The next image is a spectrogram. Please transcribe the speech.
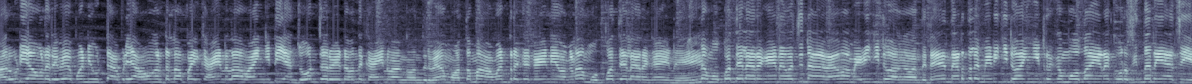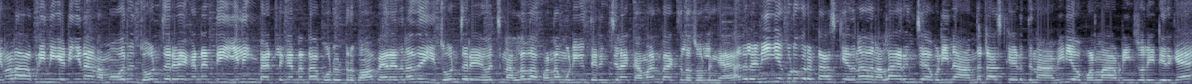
மறுபடியும் அவங்கள ரிவே பண்ணி விட்டு அப்படியே அவங்கள்ட்டலாம் போய் காயினெல்லாம் வாங்கிட்டு என் ஜோன் சர்வேட்டை வந்து காயின் வாங்க வந்துருவேன். மொத்தமாக அவன் இருக்க காயினே வாங்கினா முப்பத்தேழாயிரம் காயின் இந்த முப்பத்தேழாயிரம் காயினை வச்சு நான் வேகமாக மெடிக்கிட்டு வாங்க வந்துட்டேன் இந்த இடத்துல மெடிக்கிட்டு வாங்கிட்டு இருக்கும் போது தான் எனக்கு ஒரு சிந்தனையாச்சு. என்னடா அப்படின்னு கேட்டிங்கன்னா நம்ம ஒரு ஜோன் சர்வே கண்டென்ட் ஹீலிங் பேட்டில் கண்டென்ட்டாக போட்டுட்டு இருக்கோம். எதனாவது ஜோன் சர்வே வச்சு நல்லதாக பண்ண முடியும் தெரிஞ்சுன்னா கமெண்ட் பாக்ஸில் சொல்லுங்கள் அதில் நீங்கள் கொடுக்குற டாஸ்க் எதனாவது நல்லா இருந்துச்சு அப்படின்னா அந்த டாஸ்க் எடுத்து நான் வீடியோ பண்ணலாம் அப்படின்னு சொல்லிட்டு இருக்கேன்.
